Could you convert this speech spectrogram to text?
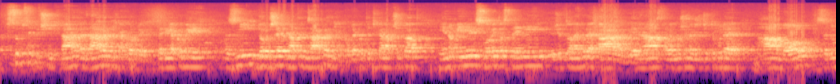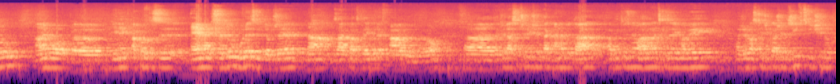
v substitučních náh- náhradních akordech, který jakoby zní dobře na ten základní akord. Jako teďka například jenom jinými slovy to stejný, to nebude A11, ale můžeme říct, že to bude H mol 7, anebo uh, jiný akord zase E mol 7 bude znít dobře na základ, který bude v A. Jo? Uh, takže dá se přemýšlet tak, anebo tak, aby to znělo harmonicky zajímavý. A že vlastně říkal, že dřív cvičil uh,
